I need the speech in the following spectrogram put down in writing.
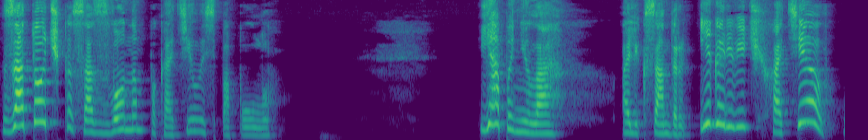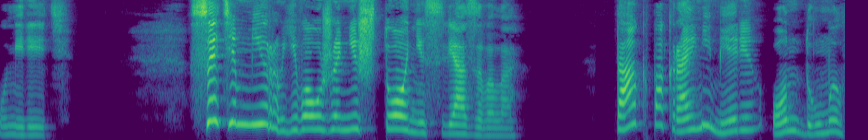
Заточка со звоном покатилась по полу. Я поняла, Александр Игоревич хотел умереть. С этим миром его уже ничто не связывало. Так, по крайней мере, он думал.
